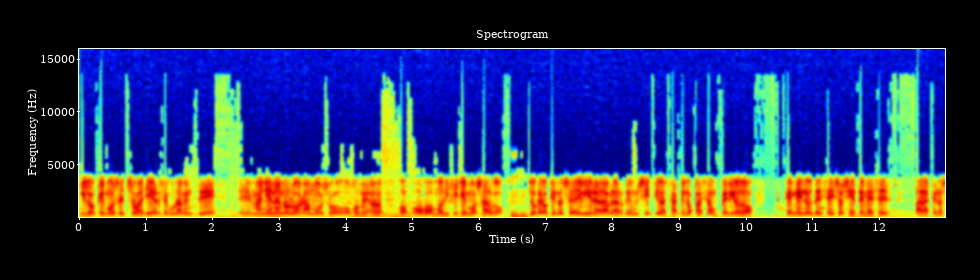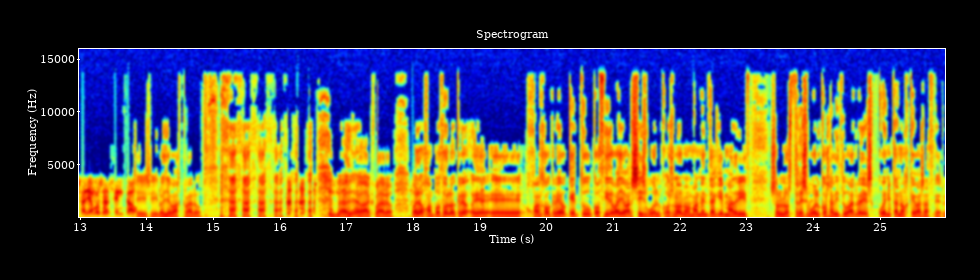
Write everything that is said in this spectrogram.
y lo que hemos hecho ayer seguramente eh, mañana no lo hagamos o, o come- o- o- o modifiquemos algo. Yo creo que no se debiera de hablar de un sitio hasta que no pasa un periodo que menos de seis o siete meses para que nos hayamos asentado. Sí, sí, lo llevas claro. lo llevas claro. Bueno, Juan Pozuelo, creo, eh, eh, Juanjo, creo que tu cocido va a llevar seis vuelcos, ¿no? Normalmente aquí en Madrid son los tres vuelcos habituales. Cuéntanos qué vas a hacer.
